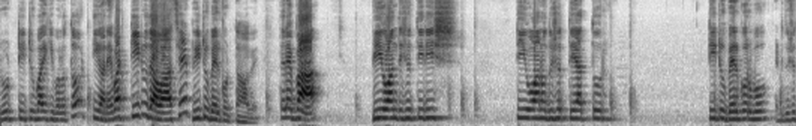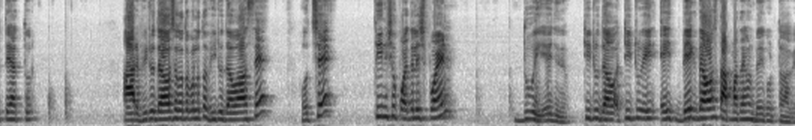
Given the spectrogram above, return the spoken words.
root t two by কি বলতো? টি ওয়ান এবার টি টু দেওয়া আছে ভি টু বের করতে হবে। তাহলে বা ভি ওয়ান তিনশো তিরিশ টি ওয়ান ও দুশো তিয়াত্তর টি টু বের করব, এটা দুশো তিয়াত্তর। আর ভি টু দেওয়া আছে কত বলতো? ভি টু দেওয়া আছে হচ্ছে তিনশো পঁয়তাল্লিশ পয়েন্ট দুই, এই যে টি টু দেওয়া টি টু এই এই বেগ দেওয়া আছে, তাপমাত্রা এখন বের করতে হবে।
